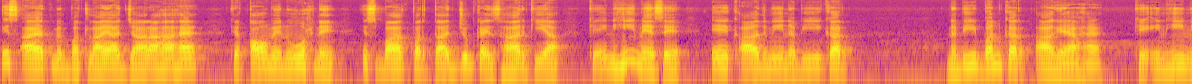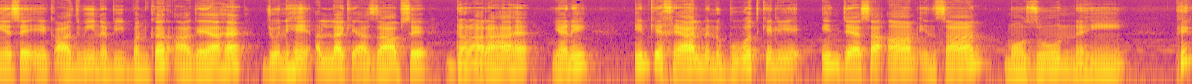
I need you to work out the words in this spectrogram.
اس آیت میں بتلایا جا رہا ہے کہ قوم نوح نے اس بات پر تعجب کا اظہار کیا کہ انہی میں سے ایک آدمی نبی کر، نبی بن کر آ گیا ہے، کہ انہی میں سے ایک آدمی نبی بن کر آ گیا ہے جو انہیں اللہ کے عذاب سے ڈرا رہا ہے۔ یعنی ان کے خیال میں نبوت کے لیے ان جیسا عام انسان موزون نہیں۔ پھر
